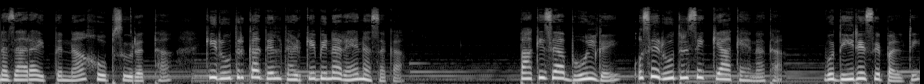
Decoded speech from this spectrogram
नज़ारा इतना खूबसूरत था कि रुद्र का दिल धड़के बिना रह न सका। पाकिजा भूल गई उसे रुद्र से क्या कहना था। वो धीरे से पलटी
